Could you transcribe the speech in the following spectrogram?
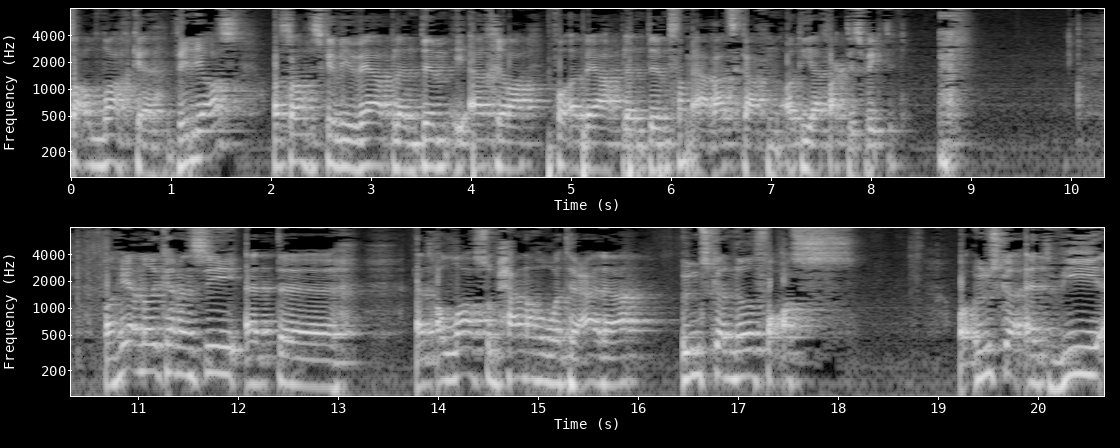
så Allah kan vælge os. Og så skal vi være blandt dem i akhira for at være blandt dem, som er retskaffen, og det er faktisk vigtigt. Og hermed kan man sige, at, Øh, at Allah subhanahu wa ta'ala ønsker noget for os. Og ønsker, at vi øh,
